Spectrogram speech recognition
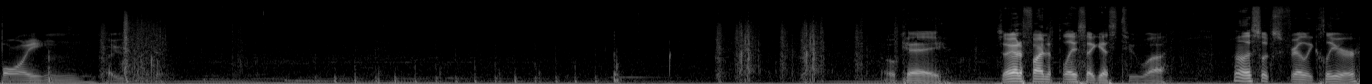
Boing. Boom. Okay. So I gotta find a place, I guess, to, uh... Well, this looks fairly clear.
